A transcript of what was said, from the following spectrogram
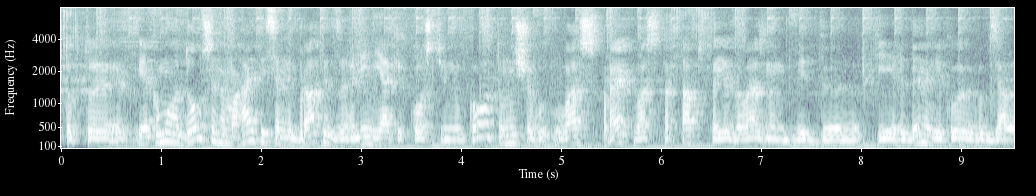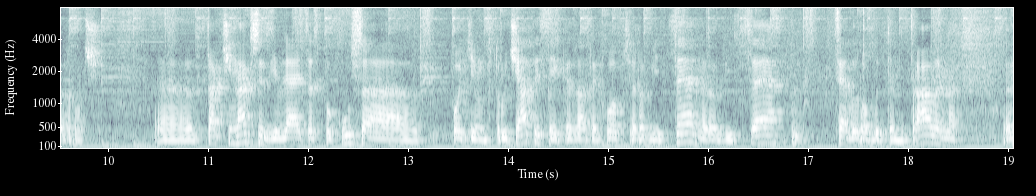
Тобто якомога довше намагайтеся не брати взагалі ніяких коштів ні в кого, тому що ваш проект, ваш стартап стає залежним від тієї людини, в якої ви взяли гроші. Е, Так чи інакше з'являється спокуса потім втручатися і казати, хлопці, робіть це, не робіть це, це ви робите неправильно.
